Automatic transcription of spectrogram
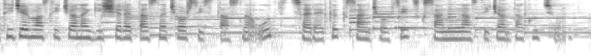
օդի ջերմաստիճանը գիշերը 14-ից 18, ցերեկը 24-ից 29 աստիճան տաքություն։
